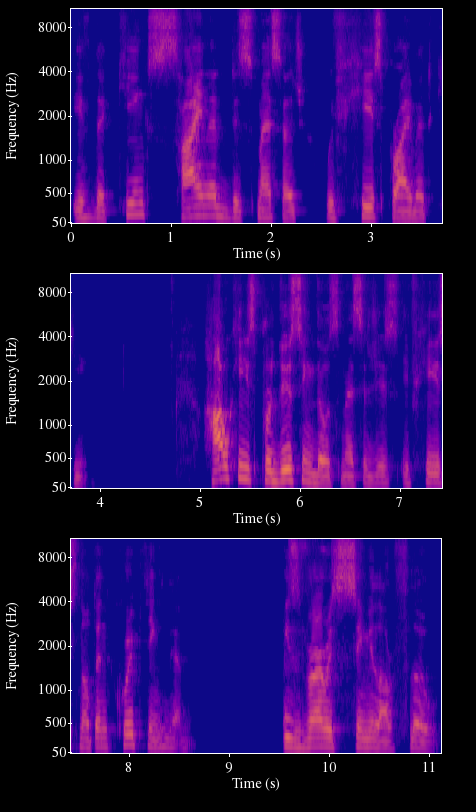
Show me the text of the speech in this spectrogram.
if the king signed this message with his private key. How he is producing those messages if he is not encrypting them is very similar flow.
